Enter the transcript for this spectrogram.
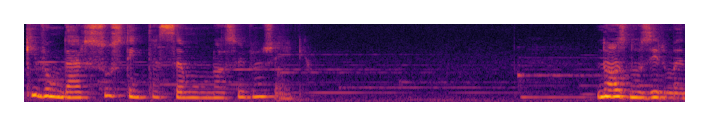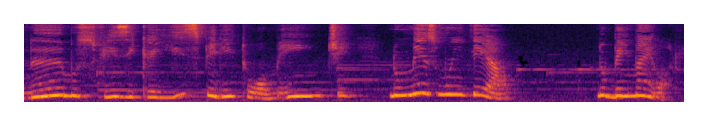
que vão dar sustentação ao nosso Evangelho. Nós nos irmanamos física e espiritualmente no mesmo ideal, no bem maior.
